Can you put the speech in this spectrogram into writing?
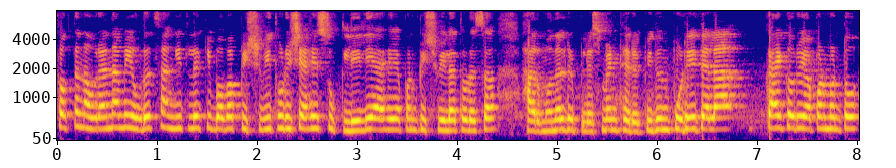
फक्त नवऱ्यांना मी एवढंच सांगितलं की बाबा पिशवी थोडीशी आहे सुकलेली आहे आपण पिशवीला थोडंसं हार्मोनल रिप्लेसमेंट थेरपी देऊन पुढे त्याला काय करूया? आपण म्हणतो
